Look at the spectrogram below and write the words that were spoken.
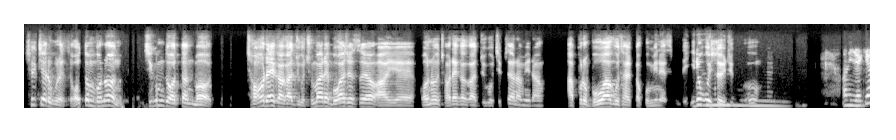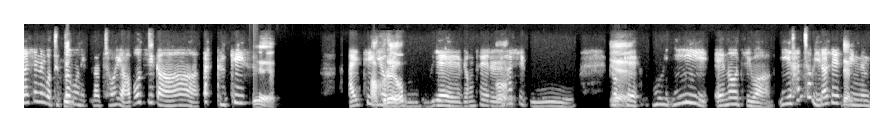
실제로 그랬어요. 어떤 분은 지금도 어떤 뭐 절에 가가지고 주말에 뭐 하셨어요? 아, 예. 어느 절에 가가지고 집사람이랑 앞으로 뭐 하고 살까 고민했습니다. 이러고 있어요, 지금. 음. 아니, 얘기하시는 거 듣다 그- 보니까 저희 아버지가 딱 그 케이스, 예. IT 아, 그래요? 예, 명퇴를 어. 하시고, 예. 그렇게 뭐이 에너지와 이 한참 일하실 수 네. 있는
